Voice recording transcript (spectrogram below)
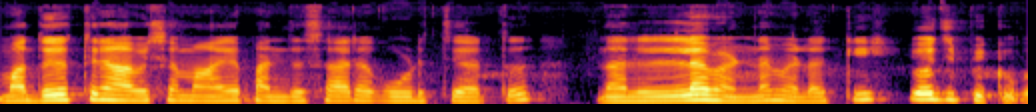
മധുരത്തിന് ആവശ്യമായ പഞ്ചസാര കൂടി ചേർത്ത് നല്ലവണ്ണം ഇളക്കി യോജിപ്പിക്കുക.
